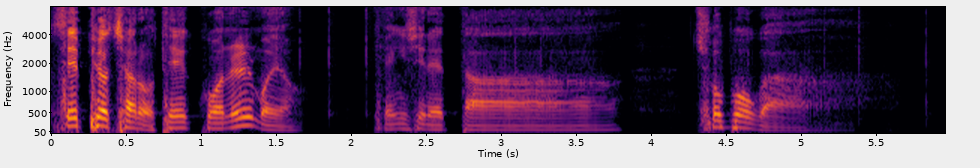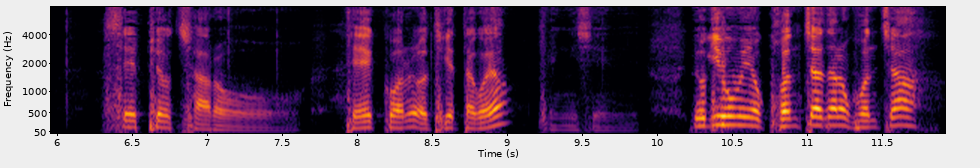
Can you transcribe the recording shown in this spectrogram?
세표 차로 대권을 뭐요? 갱신했다. 초보가 세표 차로 대권을 어떻게 했다고요? 갱신. 여기 보면 권자잖아, 권자.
